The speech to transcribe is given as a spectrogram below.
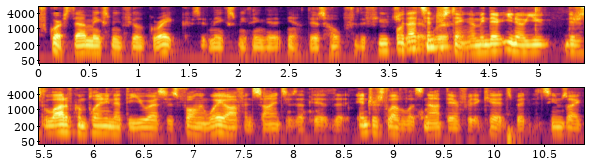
of course, that makes me feel great because it makes me think that you know there's hope for the future. Well, that's that interesting. I mean, there, you know, you there's a lot of complaining that the U.S. is falling way off in sciences. That the, the interest level is not there for the kids. But it seems like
